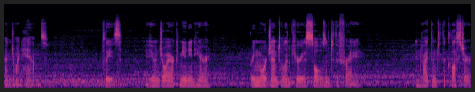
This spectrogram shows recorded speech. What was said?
and join hands. Please, if you enjoy our communion here, bring more gentle and curious souls into the fray. Invite them to the cluster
